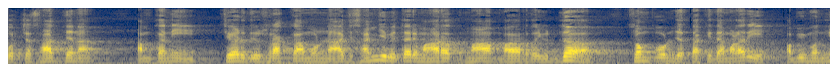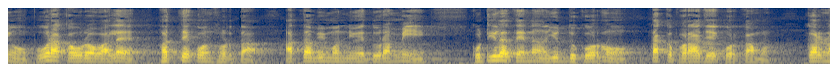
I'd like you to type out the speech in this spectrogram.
ಕೊರ್ಚ ಸಾಧ್ಯನ ಅಮ್ಕನಿ ಚೇಡ್ ದಿವಸ ರಕ್ಕ ಮುನ್ನ ಆಜಿ ಸಂಜಿ ಬಿತರಿ ಮಹಾರತ್ ಮಹಾಭಾರತ ಯುದ್ಧ ಸಂಪೂರ್ಣ ಜತ್ತ ಕಿದ ಮಳರಿ ಅಭಿಮನ್ಯು ಪೂರ ಕೌರವಾಲೆ ಹತ್ಯೆ ಕೋನ್ ಸೋಡ್ತ ಅತ್ತ ಅಭಿಮನ್ಯುವೆ ದುರಮ್ಮಿ ಕುಟಿಲತೆನ ಯುದ್ಧ ಕೋರ್ನು ತಕ್ಕ ಪರಾಜಯ ಕೊರ್ಕಾಮುನ್ ಕರ್ಣ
